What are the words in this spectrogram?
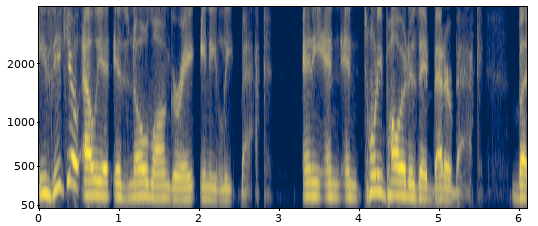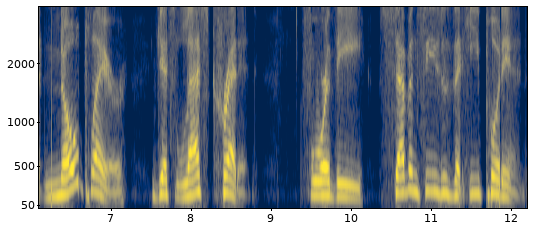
Ezekiel Elliott is no longer a, an elite back, and, he, and and Tony Pollard is a better back. But no player gets less credit for the seven seasons that he put in.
